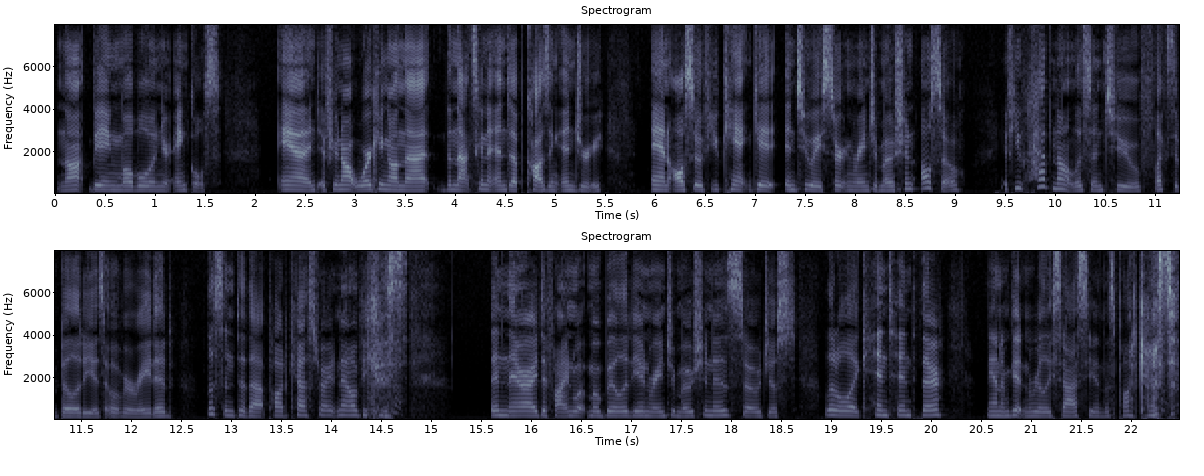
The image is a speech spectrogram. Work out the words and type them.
not being mobile in your ankles. And if you're not working on that, then that's going to end up causing injury. And also, if you can't get into a certain range of motion, also, if you have not listened to Flexibility is Overrated, listen to that podcast right now because in there I define what mobility and range of motion is. So, just a little like hint, hint there. Man, I'm getting really sassy in this podcast.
